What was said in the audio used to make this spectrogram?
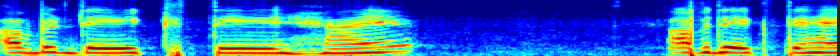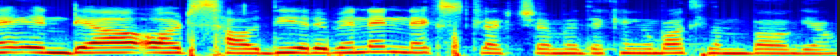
अब देखते हैं। अब देखते हैं इंडिया और सऊदी अरेबिया ने नेक्स्ट लेक्चर में देखेंगे, बहुत लंबा हो गया।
